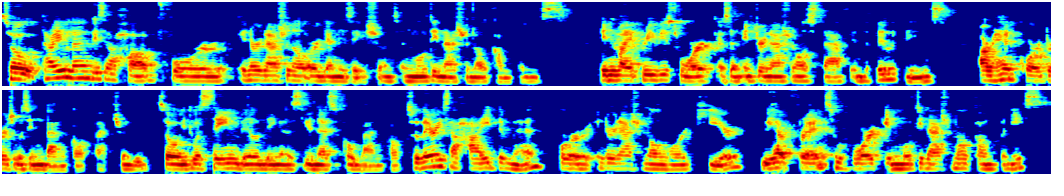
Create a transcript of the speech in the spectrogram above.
So Thailand is a hub for international organizations and multinational companies. In my previous work as an international staff in the Philippines, our headquarters was in Bangkok actually. So it was same building as UNESCO Bangkok. So there is a high demand for international work here. We have friends who work in multinational companies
